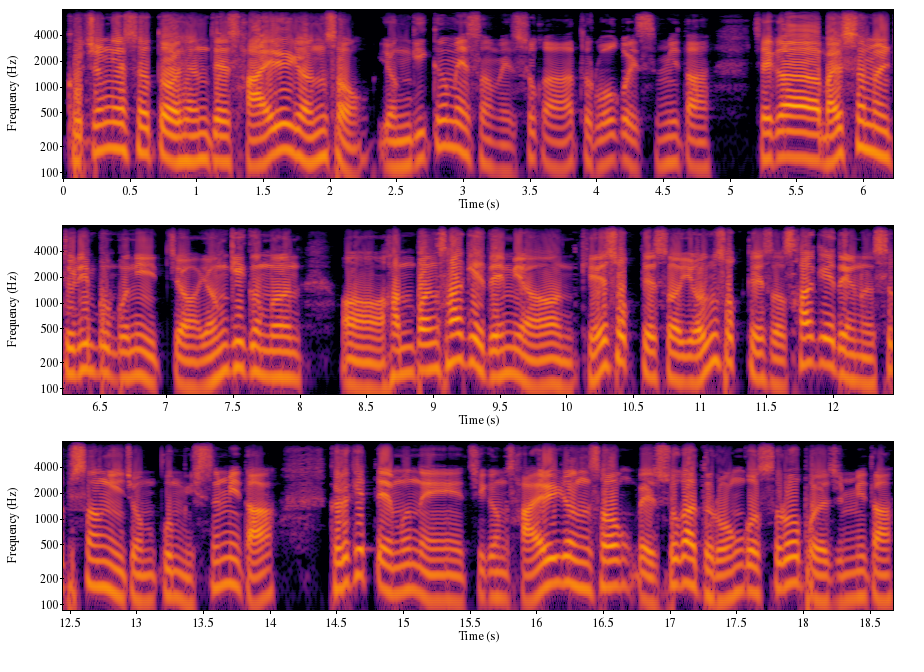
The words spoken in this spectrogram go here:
그 중에서도 현재 4일 연속 연기금에서 매수가 들어오고 있습니다. 제가 말씀을 드린 부분이 있죠. 연기금은 어, 한번 사게 되면 계속돼서 연속돼서 사게 되는 습성이 조금 있습니다. 그렇기 때문에 지금 4일 연속 매수가 들어온 것으로 보여집니다.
